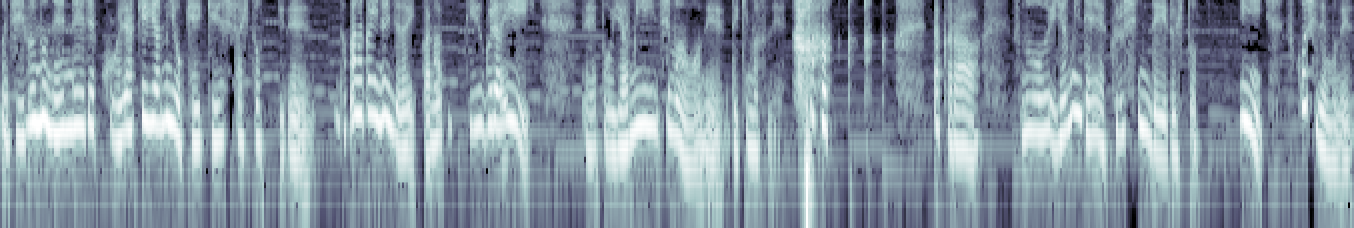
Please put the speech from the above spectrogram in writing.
自分の年齢でこれだけ闇を経験した人ってね、なかなかいないんじゃないかなっていうぐらい、えっ、ー、と、闇自慢はね、できますね。だから、その闇で苦しんでいる人に少しでもね、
